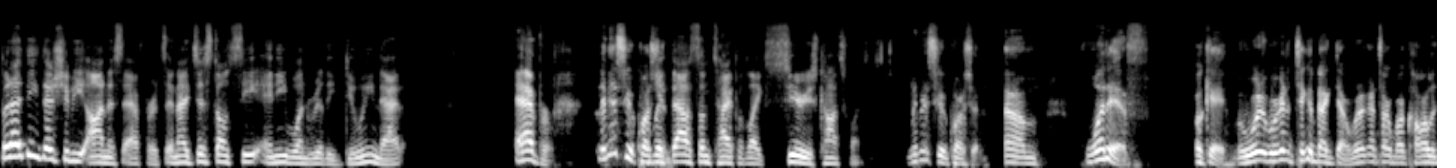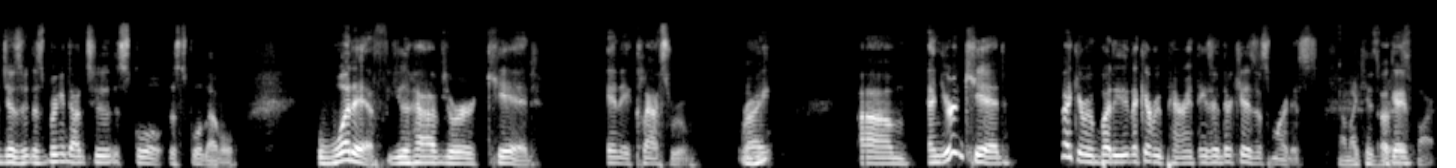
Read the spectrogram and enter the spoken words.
but I think there should be honest efforts. And I just don't see anyone really doing that ever. Let me ask you a question. Without some type of like serious consequences let me ask you a question. Um, what if? Okay, we're we're gonna take it back down. We're not gonna talk about colleges. Let's bring it down to the school, the school level. What if you have your kid in a classroom, mm-hmm. right? Mm-hmm. Um, and your kid, like everybody, like every parent, thinks that their kid is the smartest. No, my kid's okay. smart.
